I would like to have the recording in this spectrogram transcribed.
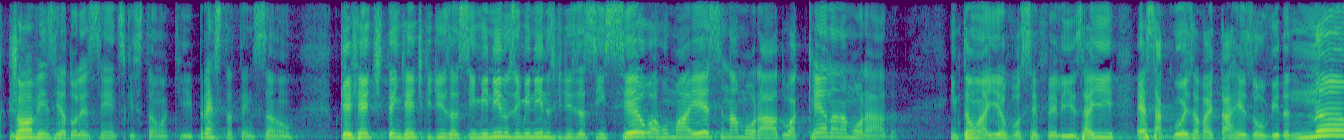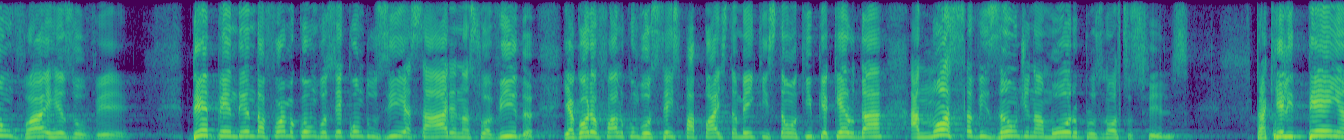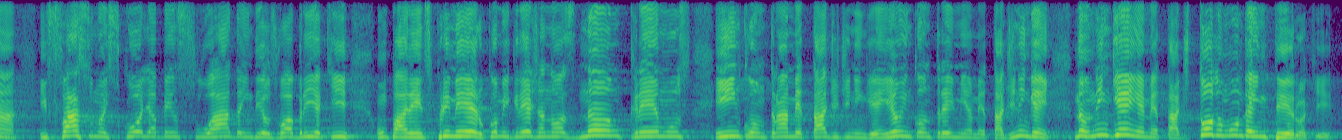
Jovens e adolescentes que estão aqui, presta atenção. Porque gente, tem gente que diz assim, meninos e meninas que dizem assim: se eu arrumar esse namorado, aquela namorada, então aí eu vou ser feliz. Aí essa coisa vai estar resolvida. Não vai resolver. Dependendo da forma como você conduzir essa área na sua vida, e agora eu falo com vocês, papais também que estão aqui, porque quero dar a nossa visão de namoro para os nossos filhos para que ele tenha e faça uma escolha abençoada em Deus. Vou abrir aqui um parênteses. Primeiro, como igreja, nós não cremos em encontrar metade de ninguém. Eu encontrei minha metade. Ninguém. Não, ninguém é metade. Todo mundo é inteiro aqui.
